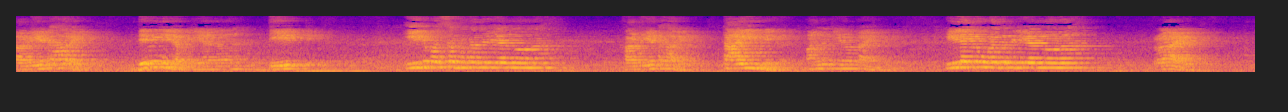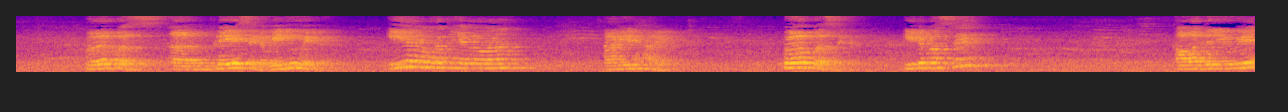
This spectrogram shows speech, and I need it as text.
හරියට හරි. දෙවෙනි එක අපි ලියන්න ඕන ඩේට් එක. ඊට පස්සේ මොකද ලියන්න ඕන? හරියට හරි. ටයිම් එක. අන්න කියන ටයිම් එක. ඊළඟට මොකද ලියන්න ඕන? right. purpose uh, place එක venue එක. ඊළඟට මොකද ලියන්න ඕන? හරියට හරි. Purpose එක. ඊට පස්සේ කවද්ද ලිව්වේ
